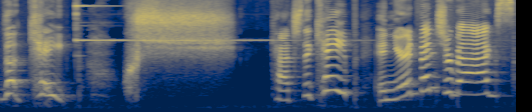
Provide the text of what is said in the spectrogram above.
the cape. Whoosh. Catch the cape in your adventure bags.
